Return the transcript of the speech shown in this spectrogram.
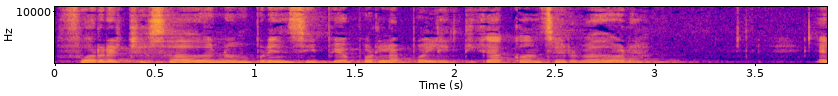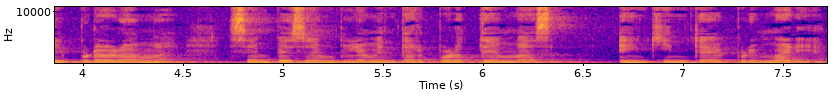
fue rechazado en un principio por la política conservadora. El programa se empezó a implementar por temas en quinto de primaria.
